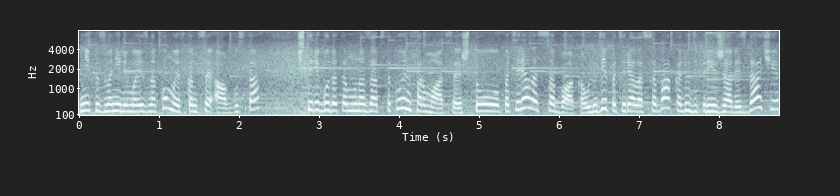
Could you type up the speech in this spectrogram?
Мне позвонили мои знакомые в конце августа, четыре года тому назад, с такой информацией, что потерялась собака. У людей потерялась собака, люди приезжали с дачи,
